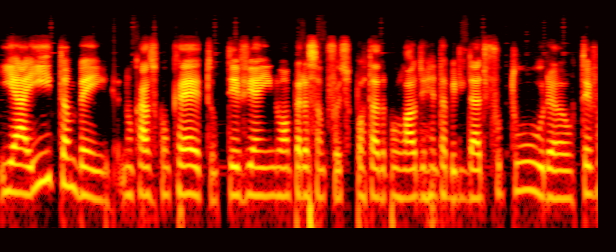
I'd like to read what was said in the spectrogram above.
e aí também, no caso concreto, teve ainda uma operação que foi suportada por laudo de rentabilidade futura, teve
